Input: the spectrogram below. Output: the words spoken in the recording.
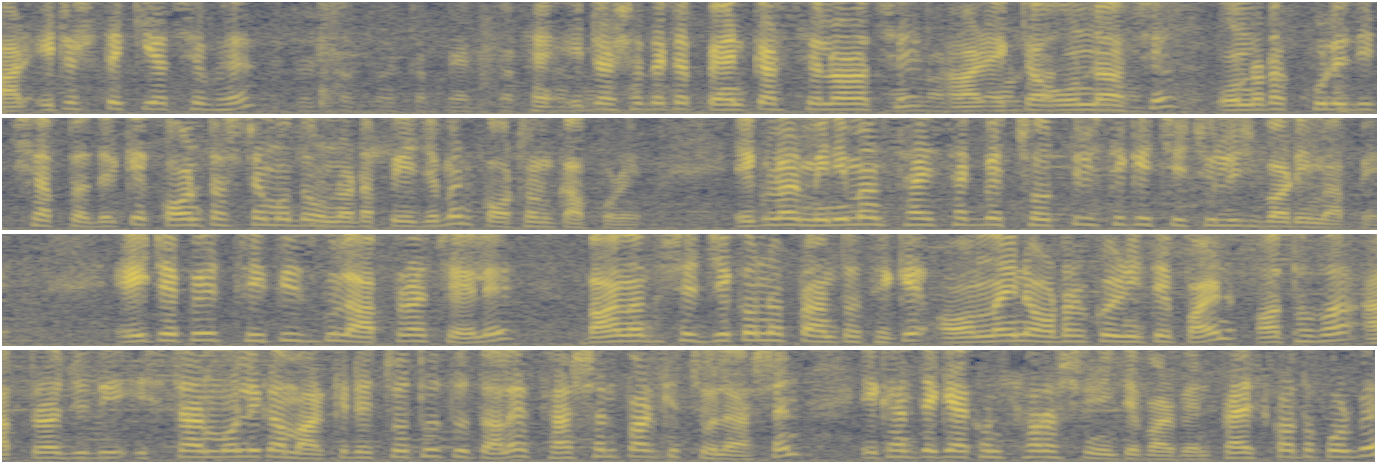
আর এটার সাথে কি আছে ভাই এটার সাথে একটা প্যান কার্ড হ্যাঁ এটার সাথে একটা প্যান কার্ড সেলার আছে আর একটা ওনা আছে। ওনাটা খুলে দিচ্ছি আপনাদেরকে। কন্ট্রাস্টের মধ্যে ওনাটা পেয়ে যাবেন কটন কাপড়ে। এগুলোর মিনিমাম সাইজ থাকবে ছত্রিশ থেকে ছেচল্লিশ বডি মাপে এই টাইপের থ্রি পিসগুলো আপনারা চাইলে বাংলাদেশের যে কোনো প্রান্ত থেকে অনলাইনে অর্ডার করে নিতে পারেন অথবা আপনারা যদি স্টার মল্লিকা মার্কেটের চতুর্থ তলায় ফ্যাশন পার্কে চলে আসেন এখান থেকে এখন সরাসরি নিতে পারবেন। প্রাইস কত পড়বে?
